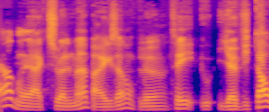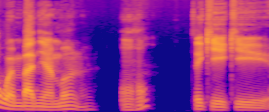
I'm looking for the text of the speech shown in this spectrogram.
on regarde actuellement, par exemple, il y a Victor Wembanyama. Qui, qui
